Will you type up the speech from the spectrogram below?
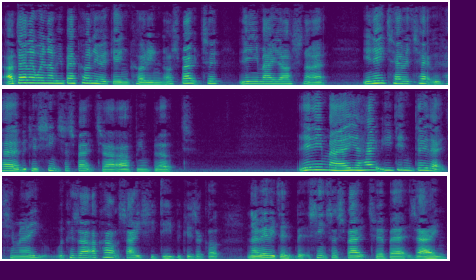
I don't know when I'll be back on here again, Colin. I spoke to Lilly May last night. You need to have a chat with her because since I spoke to her, I've been blocked. Lilly May, I hope you didn't do that to me because I, I can't say she did because I got no evidence. But since I spoke to her about Zayne,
